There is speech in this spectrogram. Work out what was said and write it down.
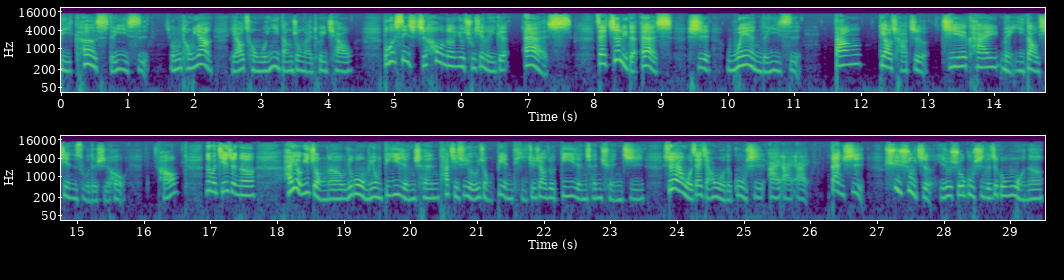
because 的意思。我们同样也要从文意当中来推敲。不过 since 之后呢又出现了一个 as，在这里的 as 是 when 的意思，当调查者揭开每一道线索的时候。好，那么接着呢，还有一种呢，如果我们用第一人称，它其实有一种变体，就叫做第一人称全知。虽然我在讲我的故事，爱爱爱，但是叙述者，也就是说故事的这个我呢，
